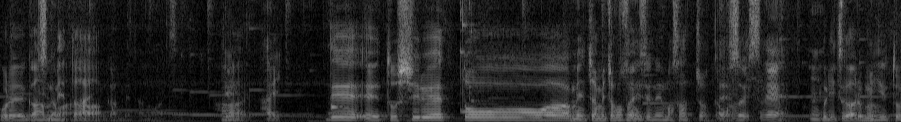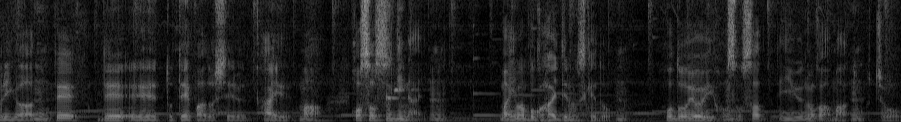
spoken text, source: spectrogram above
これガンメタ。はい、ガンメタのがつ。いててはい。はい、で、えー、とシルエットはめちゃめちゃ細いんですよねマサッチョって。細いですね。うん。プリーツがある分にゆとりがあって、で、えー、とテーパードしてるっていう、はい。まあ細すぎない、うん。まあ今僕履いてるんですけど、うん。程よい細さっていうのがまあ特徴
